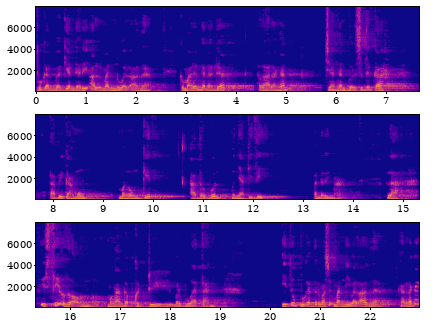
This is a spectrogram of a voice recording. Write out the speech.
bukan bagian dari al man wal adha. Kemarin kan ada larangan jangan bersedekah tapi kamu mengungkit ataupun menyakiti penerima. Lah, isti'adham menganggap gede perbuatan itu bukan termasuk mani wal karena kan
